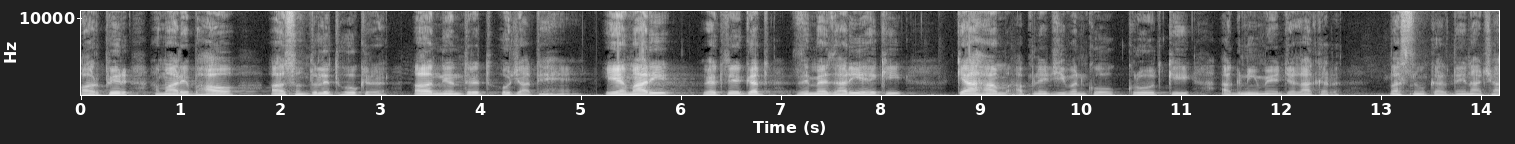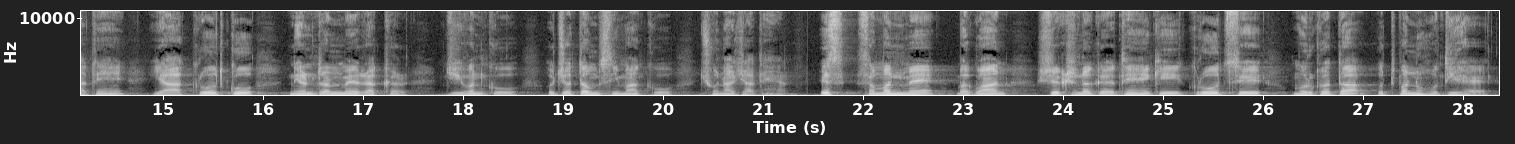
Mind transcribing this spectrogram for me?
और फिर हमारे भाव असंतुलित होकर अनियंत्रित हो जाते हैं। ये हमारी व्यक्तिगत ज़िम्मेदारी है कि क्या हम अपने जीवन को क्रोध की अग्नि में जलाकर भस्म कर देना चाहते हैं या क्रोध को नियंत्रण में रखकर जीवन को, उच्चतम सीमा को छूना चाहते हैं। इस संबंध में भगवान श्री कृष्ण कहते हैं कि क्रोध से मूर्खता उत्पन्न होती है।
